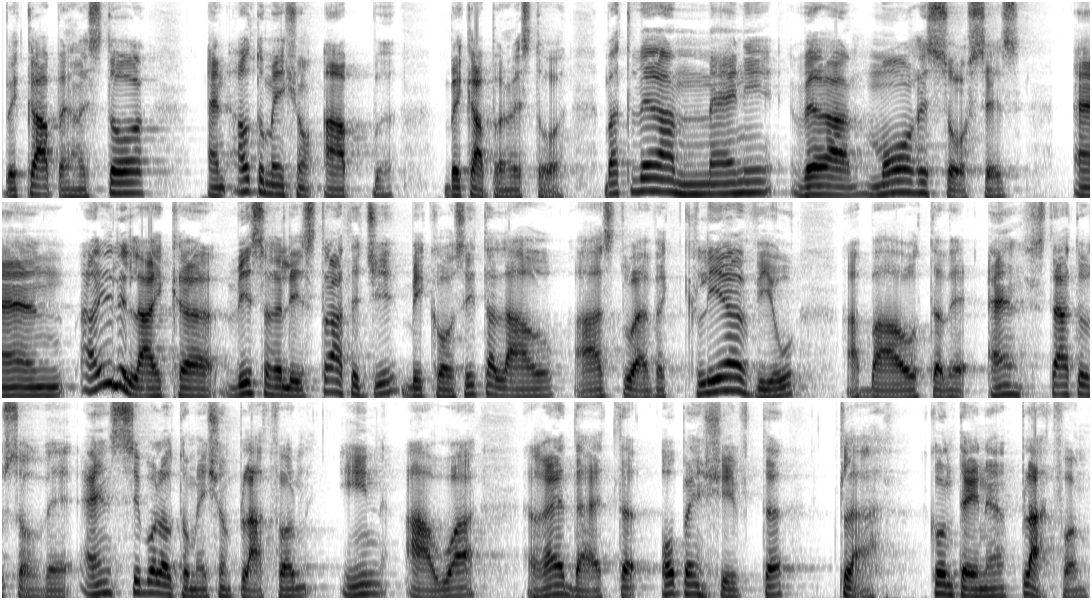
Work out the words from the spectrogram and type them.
backup and restore, and automation app backup and restore. But there are many, there are more resources and I really like uh, this release strategy because it allows us to have a clear view about the status of the Ansible automation platform in our Red Hat OpenShift container platform.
